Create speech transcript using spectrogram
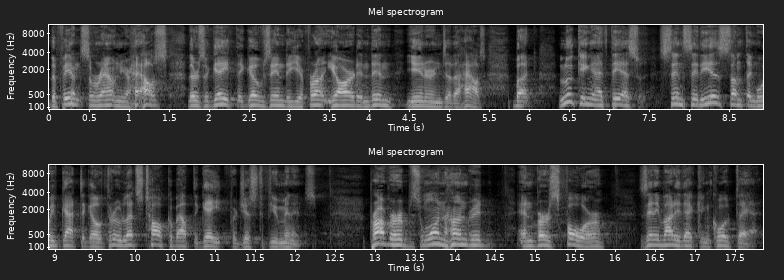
the fence around your house. There's a gate that goes into your front yard and then you enter into the house. But looking at this, since it is something we've got to go through, let's talk about the gate for just a few minutes. Proverbs 100 and verse 4. Is anybody that can quote that?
